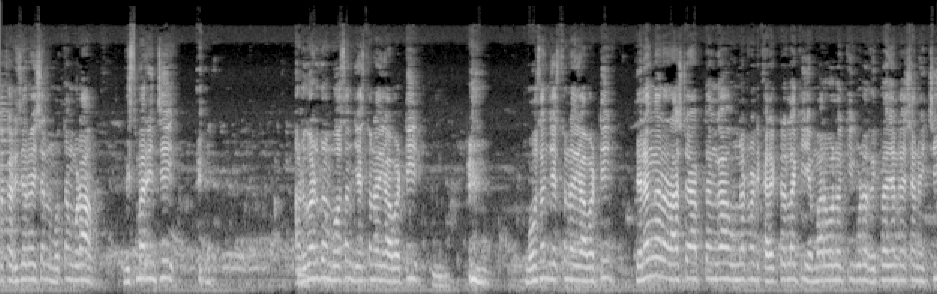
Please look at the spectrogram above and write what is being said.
యొక్క రిజర్వేషన్ మొత్తం కూడా విస్మరించి అడుగడుగున మోసం చేస్తున్నది కాబట్టి మోసం చేస్తున్నది కాబట్టి తెలంగాణ రాష్ట్ర వ్యాప్తంగా ఉన్నటువంటి కలెక్టర్లకి ఎంఆర్ఓలకి కూడా రిప్రజెంటేషన్ ఇచ్చి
